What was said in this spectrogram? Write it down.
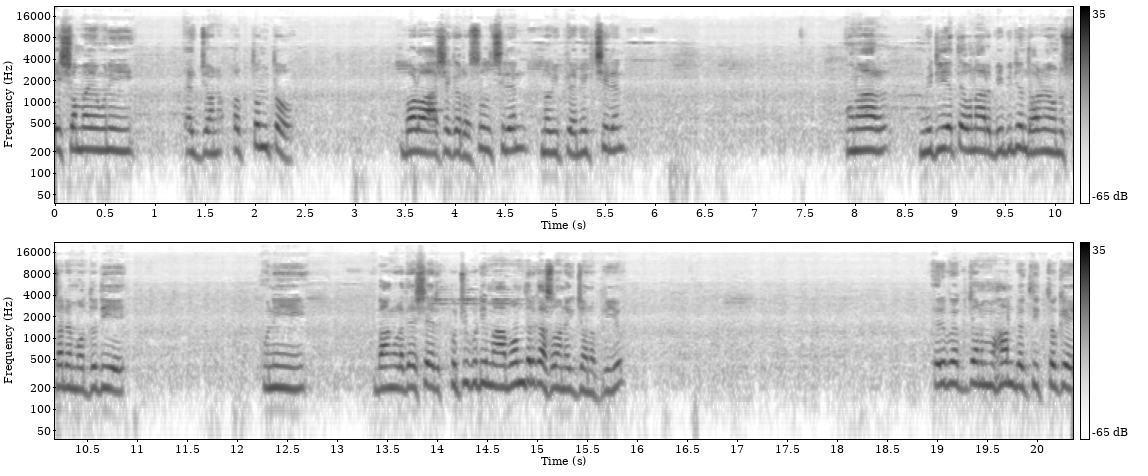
এই সময়ে উনি একজন অত্যন্ত বড় আশেকের রসুল ছিলেন, নবী প্রেমিক ছিলেন। ওনার মিডিয়াতে, ওনার বিভিন্ন ধরনের অনুষ্ঠানের মধ্য দিয়ে উনি বাংলাদেশের কোটি কোটি মা বোনদের কাছে অনেক জনপ্রিয়। এরকম একজন মহান ব্যক্তিত্বকে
